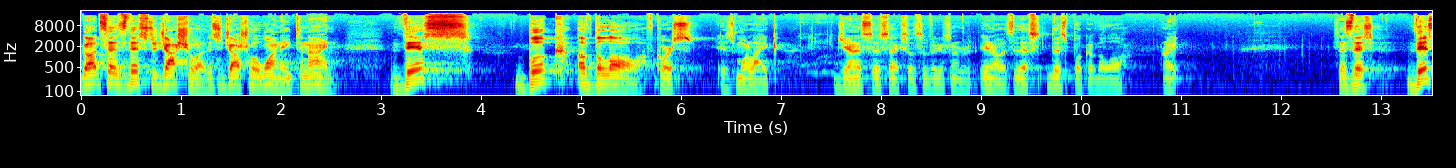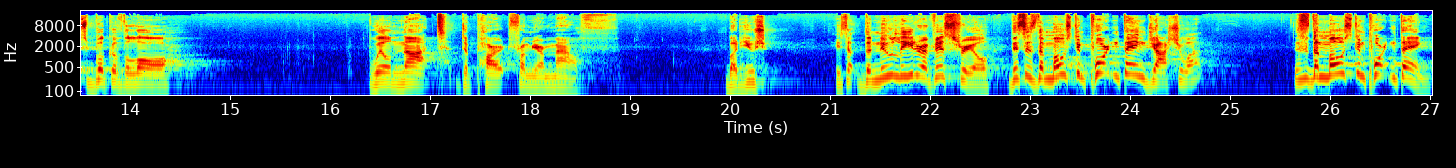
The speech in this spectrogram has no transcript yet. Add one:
God says this to Joshua. This is Joshua 1 8 to 9. This book of the law, of course, is more like Genesis, Exodus, Leviticus, Numbers. You know, it's this, this book of the law, right? It says this this book of the law will not depart from your mouth, but you. He said, the new leader of Israel, this is the most important thing, Joshua. This is the most important thing.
